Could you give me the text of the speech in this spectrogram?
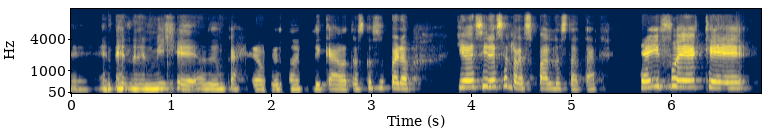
eh, en, en, Mije de un cajero, que eso implica otras cosas, pero quiero decir, es el respaldo estatal. Y ahí fue que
